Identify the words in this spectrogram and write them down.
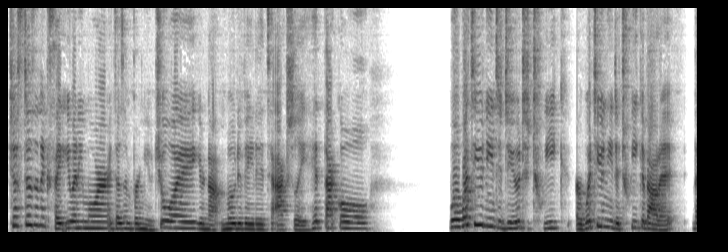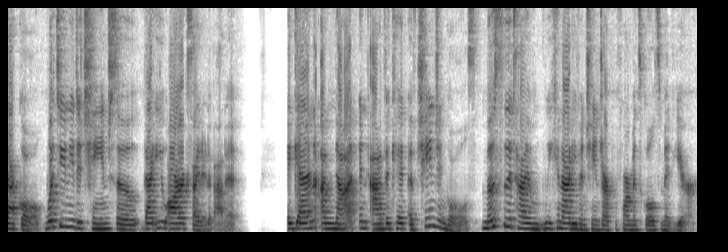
just doesn't excite you anymore, it doesn't bring you joy, you're not motivated to actually hit that goal, well, what do you need to do to tweak, or what do you need to tweak about it, that goal? What do you need to change so that you are excited about it? Again, I'm not an advocate of changing goals. Most of the time, we cannot even change our performance goals mid year.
